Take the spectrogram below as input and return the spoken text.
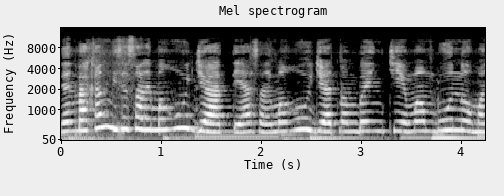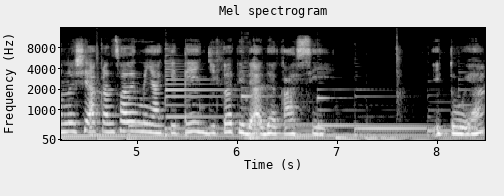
Dan bahkan bisa saling menghujat ya, saling menghujat, membenci, membunuh, manusia akan saling menyakiti jika tidak ada kasih. Itu ya.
